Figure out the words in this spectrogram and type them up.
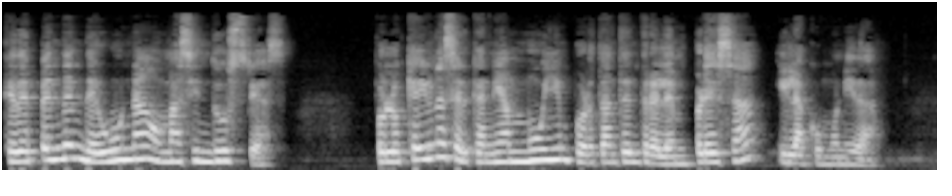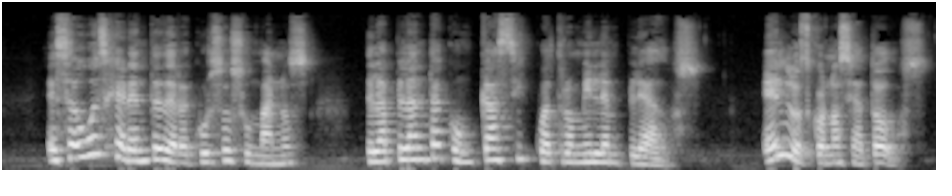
que dependen de una o más industrias, por lo que hay una cercanía muy importante entre la empresa y la comunidad. Esaú es gerente de recursos humanos de la planta con casi 4.000 empleados. Él los conoce a todos.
